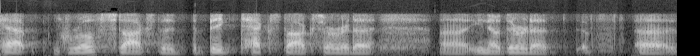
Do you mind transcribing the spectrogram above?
cap growth stocks, the, the big tech stocks, are at a uh, you know, they're at a, a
